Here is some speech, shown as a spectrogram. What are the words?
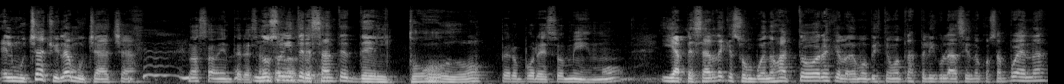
el muchacho y la muchacha no son interesantes no son interesantes del todo. pero por eso mismo Y a pesar de que son buenos actores, que lo hemos visto en otras películas haciendo cosas buenas,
